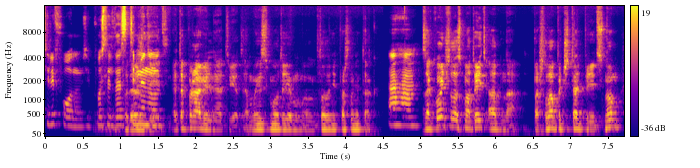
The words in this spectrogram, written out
телефону, типа, после 20 Подожди, минут. это правильный ответ, а мы смотрим, э, что-то не пошло не так. Ага. Закончила смотреть одна. Пошла почитать перед сном,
